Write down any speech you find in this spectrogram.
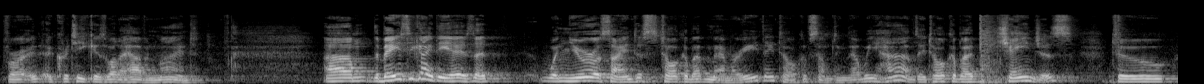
For a critique is what I have in mind. Um, the basic idea is that when neuroscientists talk about memory, they talk of something that we have. They talk about changes to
